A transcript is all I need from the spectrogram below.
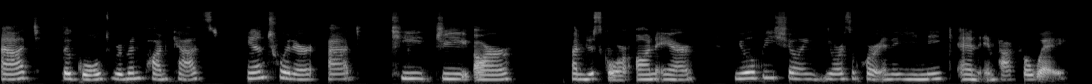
at the Gold Ribbon Podcast and Twitter at TGR underscore on air. You'll be showing your support in a unique and impactful way.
